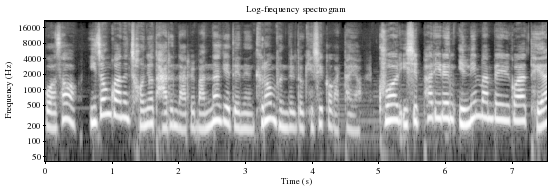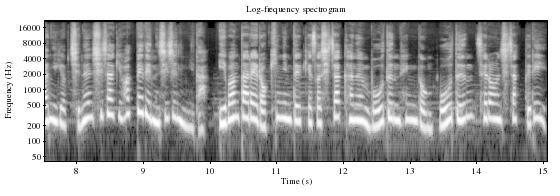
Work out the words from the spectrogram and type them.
와서 이전과는 전혀 다른 나를 만나게 되는 그런 분들도 계실 것 같아요. 9월 28일은 1, 2만 베일과 대안이 겹치는 시작이 확대되는 시즌입니다. 이번 달에 럭키님들께서 시작하는 모든 행동, 모든 새로운 시작들이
